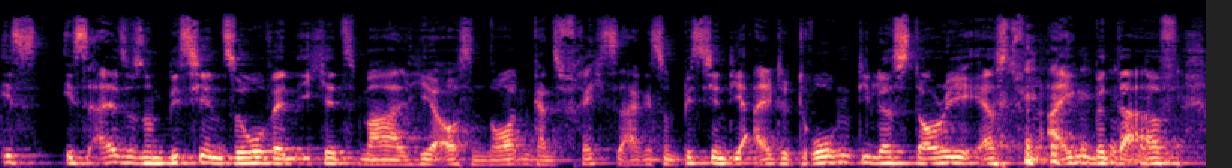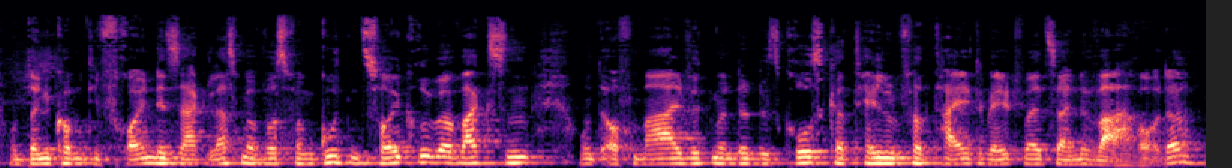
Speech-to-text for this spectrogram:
Ist, ist also so ein bisschen so, wenn ich jetzt mal hier aus dem Norden ganz frech sage, so ein bisschen die alte Drogendealer-Story, erst für Eigenbedarf und dann kommt die Freunde, sagt, lass mal was vom guten Zeug rüberwachsen und auf Mal wird man dann das Großkartell und verteilt weltweit seine Ware, oder?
